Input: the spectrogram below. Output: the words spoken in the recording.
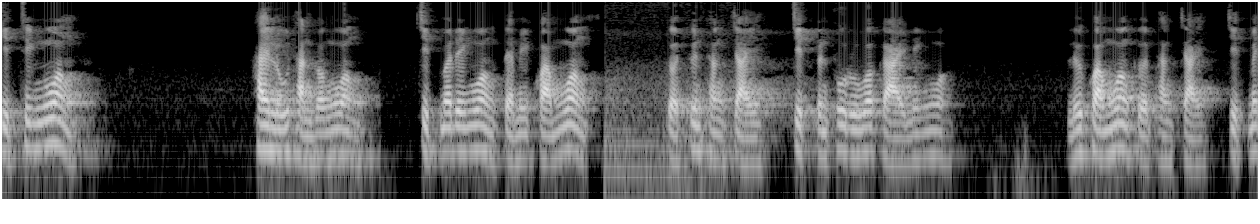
จิตที่ง่วง ให้รู้ทันว่าง่วง จิตไม่ได้ง่วง แต่มีความง่วง เกิดขึ้นทางใจ จิตเป็นผู้รู้ว่ากายนี้ง่วง หรือความง่วงเกิดทางใจ จิตไม่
